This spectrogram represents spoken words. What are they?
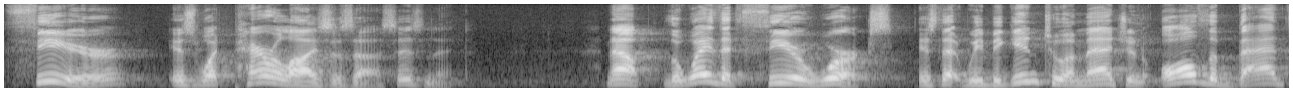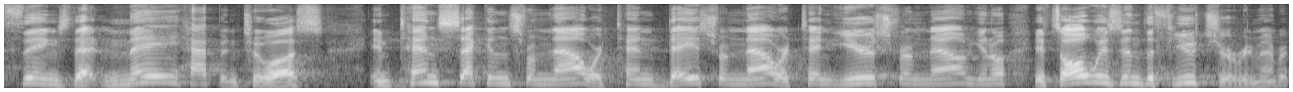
Fear is what paralyzes us, isn't it? Now, the way that fear works is that we begin to imagine all the bad things that may happen to us in 10 seconds from now or 10 days from now or 10 years from now. You know, it's always in the future, remember?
